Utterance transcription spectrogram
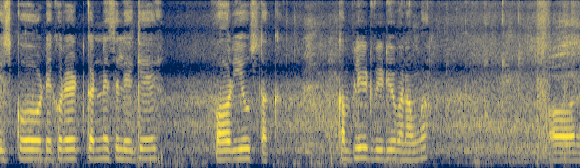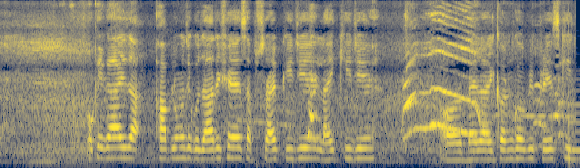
इसको डेकोरेट करने से लेके और ये उस तक। कंप्लीट वीडियो बनाऊँगा। और ओके गाइस आप लोगों से गुजारिश है सब्सक्राइब कीजिए लाइक कीजिए, और बेल आइकन को भी प्रेस कीजिए।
